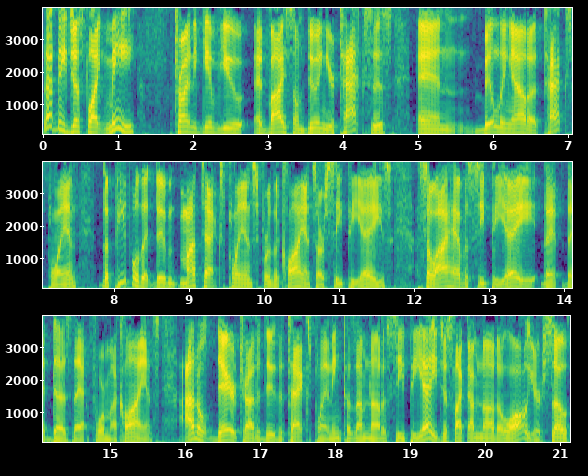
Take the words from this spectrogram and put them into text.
That'd be just like me trying to give you advice on doing your taxes and building out a tax plan. The people that do my tax plans for the clients are CPAs. So I have a CPA that, that does that for my clients. I don't dare try to do the tax planning because I'm not a CPA, just like I'm not a lawyer. So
